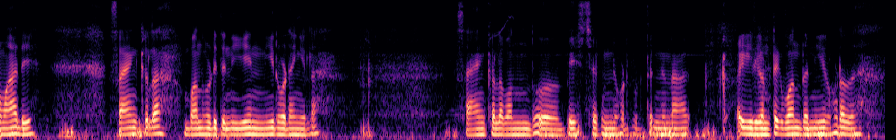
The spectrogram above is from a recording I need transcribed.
ಮಾಡಿ, ಸಾಯಂಕಾಲ ಬಂದು ಹೊಡಿತೀನಿ, ಏನು ನೀರು ಹೊಡೋಂಗಿಲ್ಲ ಸಾಯಂಕಾಲ ಬಂದು ಬೇಸ್ ನೀರು ಹೊಡೆದ್ಬಿಡ್ತೀನಿ. ನಾಲ್ಕು, ಐದು ಗಂಟೆಗೆ ಬಂದು ನೀರು ಹೊಡೆದು.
